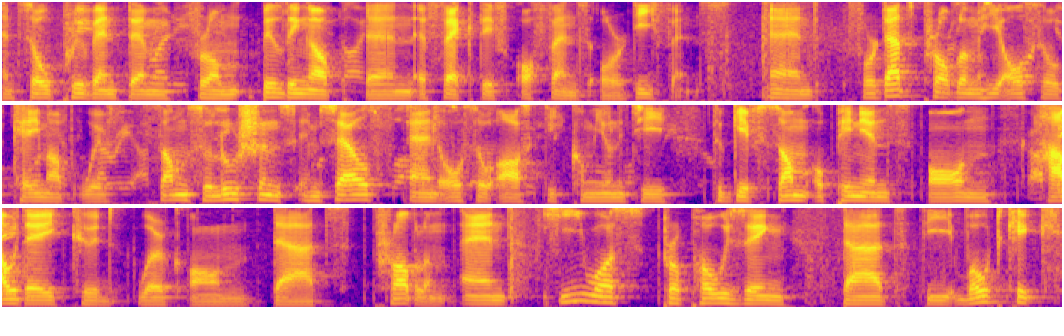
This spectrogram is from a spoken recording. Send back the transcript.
and so prevent them from building up an effective offense or defense. And for that problem he also came up with some solutions himself and also asked the community to give some opinions on how they could work on that problem. And he was proposing that the vote kick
